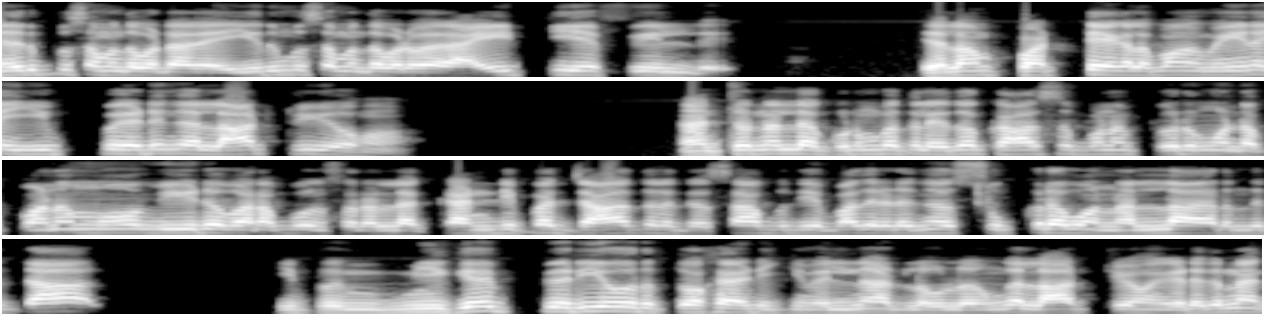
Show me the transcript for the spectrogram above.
நெருப்பு சம்பந்தப்பட்ட வேலை இரும்பு சம்பந்தப்பட்ட வேற ஐடிஏ ஃபீல்டு இதெல்லாம் பட்டே கலப்பா மெயினா இப்ப எடுங்க லாட்ரி யோகம். நான் சொன்னல குடும்பத்துல ஏதோ காசு பணம் பெருங்கொண்ட பணமோ வீடோ வரப்போன்னு சொல்லல. கண்டிப்பா ஜாதத்துல தசாபதியை பார்த்து எடுங்க. சுக்கரவம் நல்லா இருந்துட்டா இப்ப மிகப்பெரிய ஒரு தொகை அடிக்கும். வெளிநாட்டுல உள்ளவங்க லாட்ரி யோகம் எடுக்கனா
